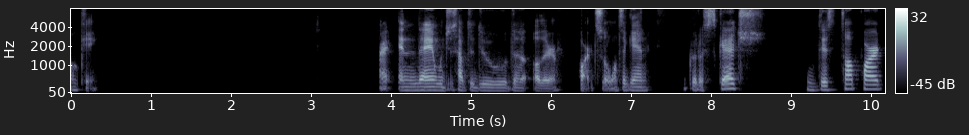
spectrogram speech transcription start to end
Okay. All right, and then we just have to do the other part. So once again, go to sketch, this top part,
